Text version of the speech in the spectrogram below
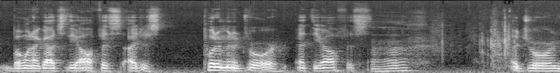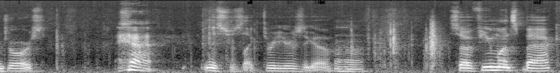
but when I got to the office, I just put them in a drawer at the office. Uh huh. A drawer in drawers. This was like three years ago. uh huh. So a few months back,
